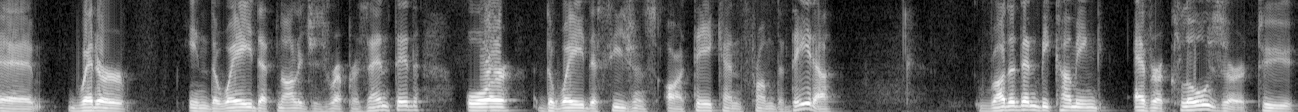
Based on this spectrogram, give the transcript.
uh, whether in the way that knowledge is represented or the way decisions are taken from the data, rather than becoming ever closer to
